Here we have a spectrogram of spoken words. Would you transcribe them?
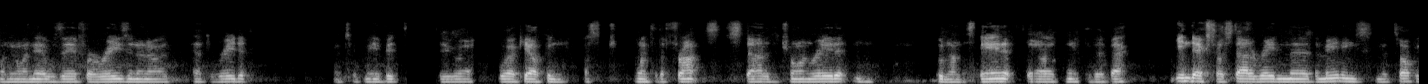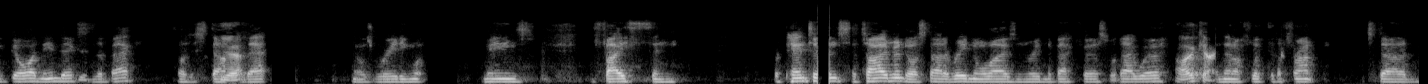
I knew I knew it was there for a reason and I had to read it. It took me a bit to uh, work out and I went to the front, started to try and read it and couldn't understand it. So I went to the back index. I started reading the, the meanings and the topic guide and the index is the back. So I just started yeah. that. I was reading what meanings, faith and repentance, atonement. I started reading all those and reading the back first what they were. Okay. And then I flipped to the front, started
